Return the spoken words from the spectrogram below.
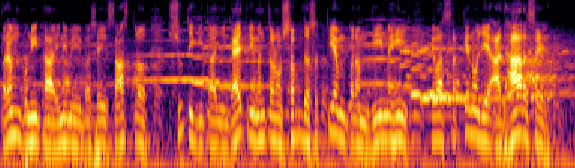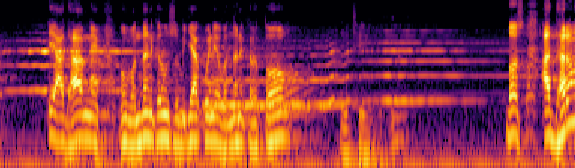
પરમ પુનિતા એને મેં બસે શાસ્ત્ર શ્રુતિ ગીતા અહીંયા ગાયત્રી મંત્રનો શબ્દ સત્યમ પરમ ધીમહી એવા સત્યનો જે આધાર છે, એ આધારને હું વંદન કરું છું. બીજા કોઈને વંદન કરતો નથી. બસ, આ ધર્મ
